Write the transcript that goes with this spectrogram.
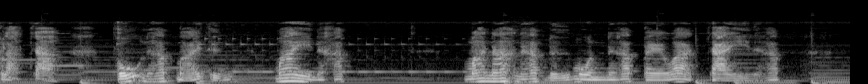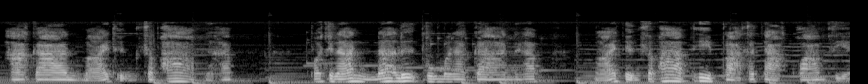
ปราศจากทุนะครับ หมายถึงไม่นะครับมานะนะครับ หรือมนนะครับ แปลว่าใจนะครับ อาการหมายถึงสภาพนะครับ เพราะฉะนั้นณฤทุมนาการนะครับ หมายถึงสภาพที่ปราศจากความเสีย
